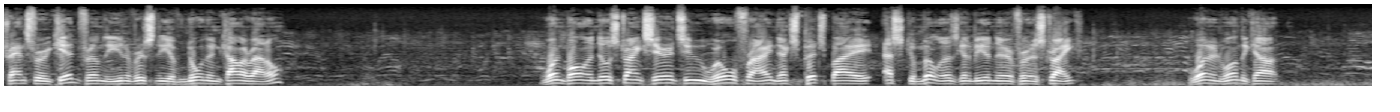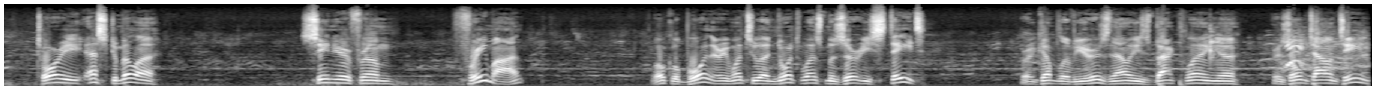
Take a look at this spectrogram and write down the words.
transfer kid from the University of Northern Colorado. One ball and no strikes here to Will Fry. Next pitch by Escamilla is going to be in there for a strike. One and one to count. Tori Escamilla, senior from Fremont. Local boy there. He went to a Northwest Missouri State for a couple of years. Now he's back playing uh, for his hometown team.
